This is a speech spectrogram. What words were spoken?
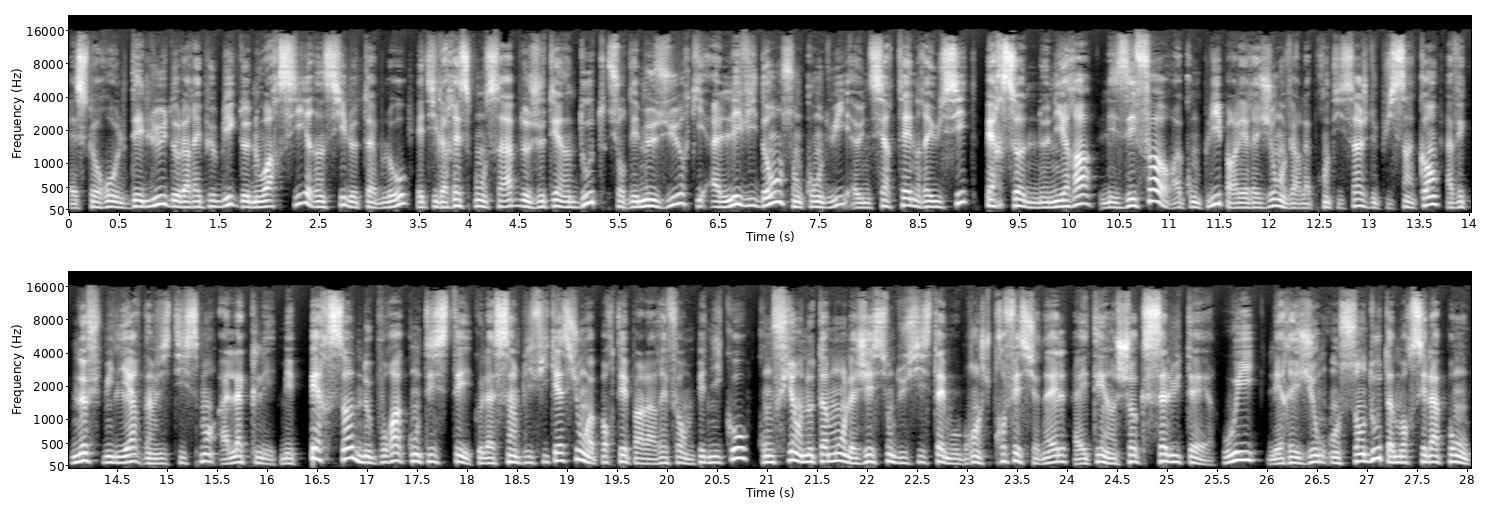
Est-ce le rôle d'élu de la République de noircir ainsi le tableau? Est-il responsable de jeter un doute sur des mesures qui, à l'évidence, ont conduit à une certaine réussite? Personne ne niera les efforts accomplis par les régions envers l'apprentissage depuis 5 ans avec 9 milliards d'investissements à la clé. Mais personne ne pourra contester que la simplification apportée par la réforme Pénicaud, confiant notamment la gestion du système aux branches professionnelles, a été un choc salutaire. Oui, les régions ont sans doute amorcé la pompe,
